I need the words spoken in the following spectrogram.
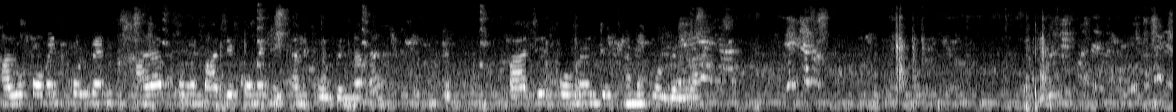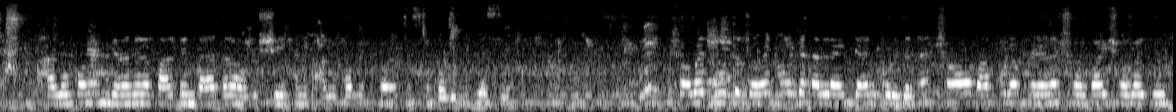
ভালো কমেন্ট করবেন, খারাপ কোনো বাজে কমেন্ট এখানে করবেন না হ্যাঁ? বাজে কমেন্ট এখানে করবেন না। ভালো কমেন্ট যারা যারা পারবেন তারা তারা অবশ্যই এখানে ভালো কমেন্ট করার চেষ্টা করবেন, ঠিক আছে? সবাই দ্রুত জয়েন হয়ে যান আর লাইক ডান করে দেন হ্যাঁ? সব আপুরা, ভাইয়ারা, সবাই সবাই দ্রুত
